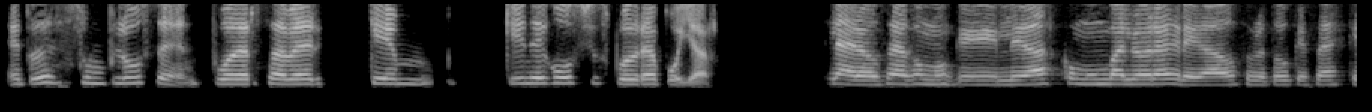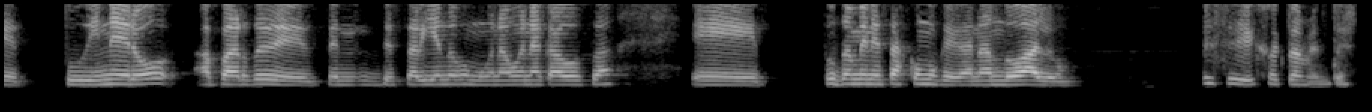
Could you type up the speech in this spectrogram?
Entonces es un plus en poder saber qué, qué negocios podré apoyar. Claro, o sea, como que le das como un valor agregado, sobre todo que sabes que tu dinero, aparte de, estar yendo como una buena causa, eh, tú también estás como que ganando algo. Sí, exactamente.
